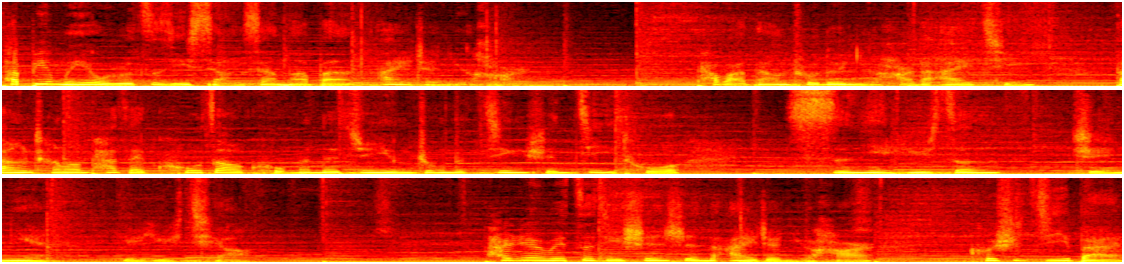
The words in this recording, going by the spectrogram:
他并没有如自己想象那般爱着女孩，他把当初对女孩的爱情当成了他在枯燥苦闷的军营中的精神寄托，思念愈增，执念也愈强。他认为自己深深的爱着女孩，可是几百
